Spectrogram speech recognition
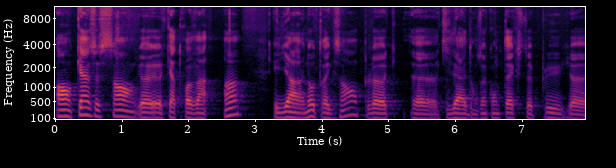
En 1581, il y a un autre exemple euh, qui est dans un contexte plus euh,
